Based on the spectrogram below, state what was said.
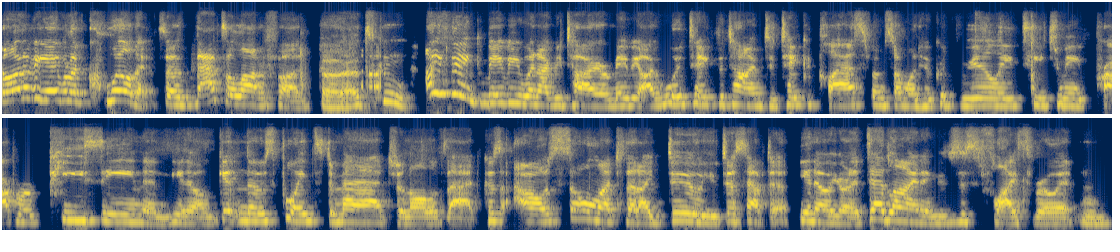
going to be able to quilt it. So that's a lot of fun. Oh, that's uh, cool. I think maybe when I retire, maybe I would take the time to take a class from someone who could really teach me proper piecing and, you know, getting those points to match and all of that. Because, oh, so much that I do, you just have to, you know, you're on a deadline and you just fly through it. And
